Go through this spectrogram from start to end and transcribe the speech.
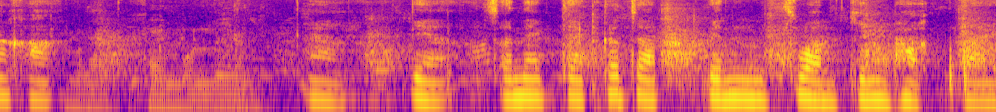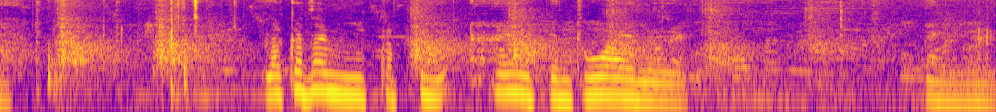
นะคะมาละใส่หมดเลยอะเนี่ยสแน็คแจ็คก็จะเป็นส่วนกินผักไป แล้วก็จะมีกะปิให้เป็นถ้วยเลยอย่างนี้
